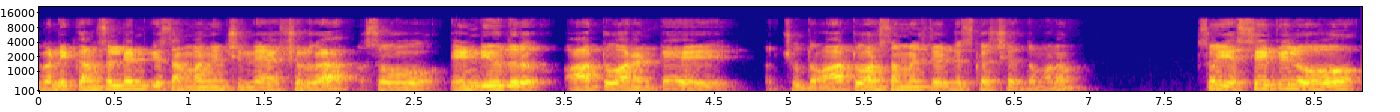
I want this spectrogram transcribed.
ఇవన్నీ కన్సల్టెంట్కి సంబంధించింది యాక్చువల్గా so end user R to R అంటే చూద్దాం. ఆర్ టు ఆర్ డిస్కస్ చేద్దాం మనం. సో ఎస్ఏపిలో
